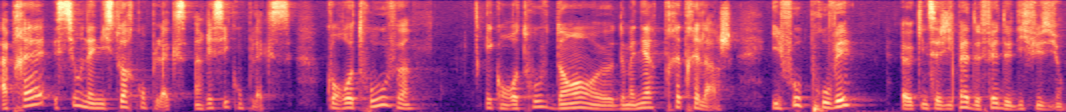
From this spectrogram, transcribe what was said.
Après, si on a une histoire complexe, un récit complexe, qu'on retrouve et qu'on retrouve dans, euh, de manière très très large, il faut prouver euh, qu'il ne s'agit pas de fait de diffusion.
